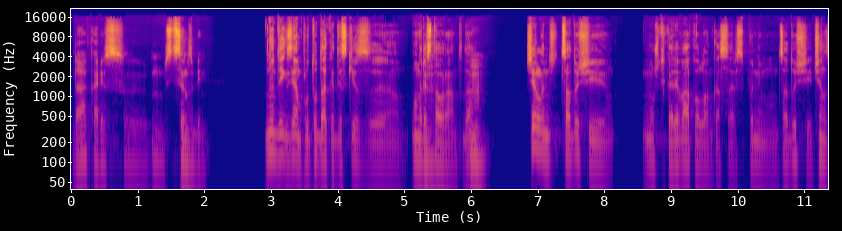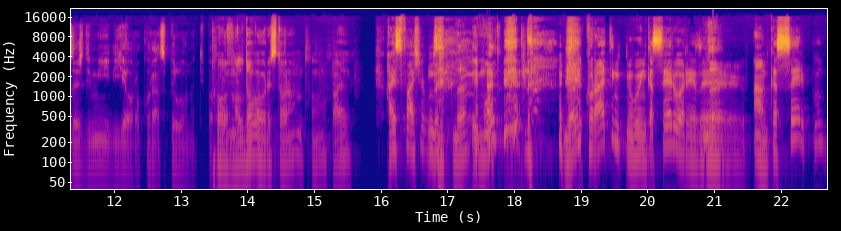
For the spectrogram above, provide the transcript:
da? care să să simți bine. Nu, de exemplu, tu dacă deschizi uh, un restaurant, da? Mm. Și el ți aduci și, nu știu, careva acolo în casări, spunem, ți aduci și 50 de mii de euro curați pe lună. Tipa, Pă, în Moldova, un restaurant, nu? hai, hai să facem. Da? E mult? da. Da? Curating, încasări ori de... Da. A, încasări? nu,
